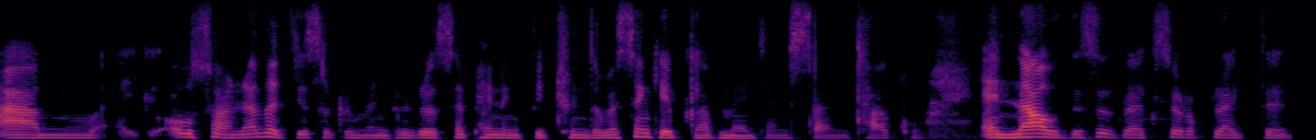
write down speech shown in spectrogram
um, also another disagreement that was happening between the Western Cape government and Santaco. And now this is like sort of like the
